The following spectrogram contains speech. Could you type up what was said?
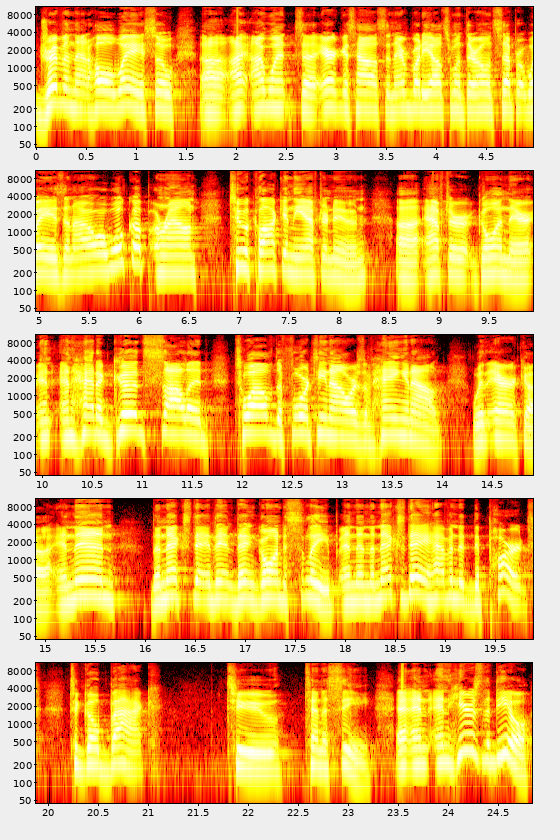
driven that whole way. So uh, I, I, went to Erica's house and everybody else went their own separate ways. And I woke up around 2 o'clock in the afternoon uh, after going there and, and had a good solid 12 to 14 hours of hanging out with Erica. And then the next day, then, then going to sleep. And then the next day, having to depart to go back to Tennessee. And, and, and here's the deal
